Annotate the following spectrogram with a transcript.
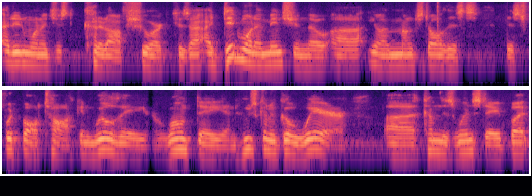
I didn't want to just cut it off short because I, I, did want to mention though, uh, you know, amongst all this this football talk and will they or won't they and who's going to go where uh, come this Wednesday. But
